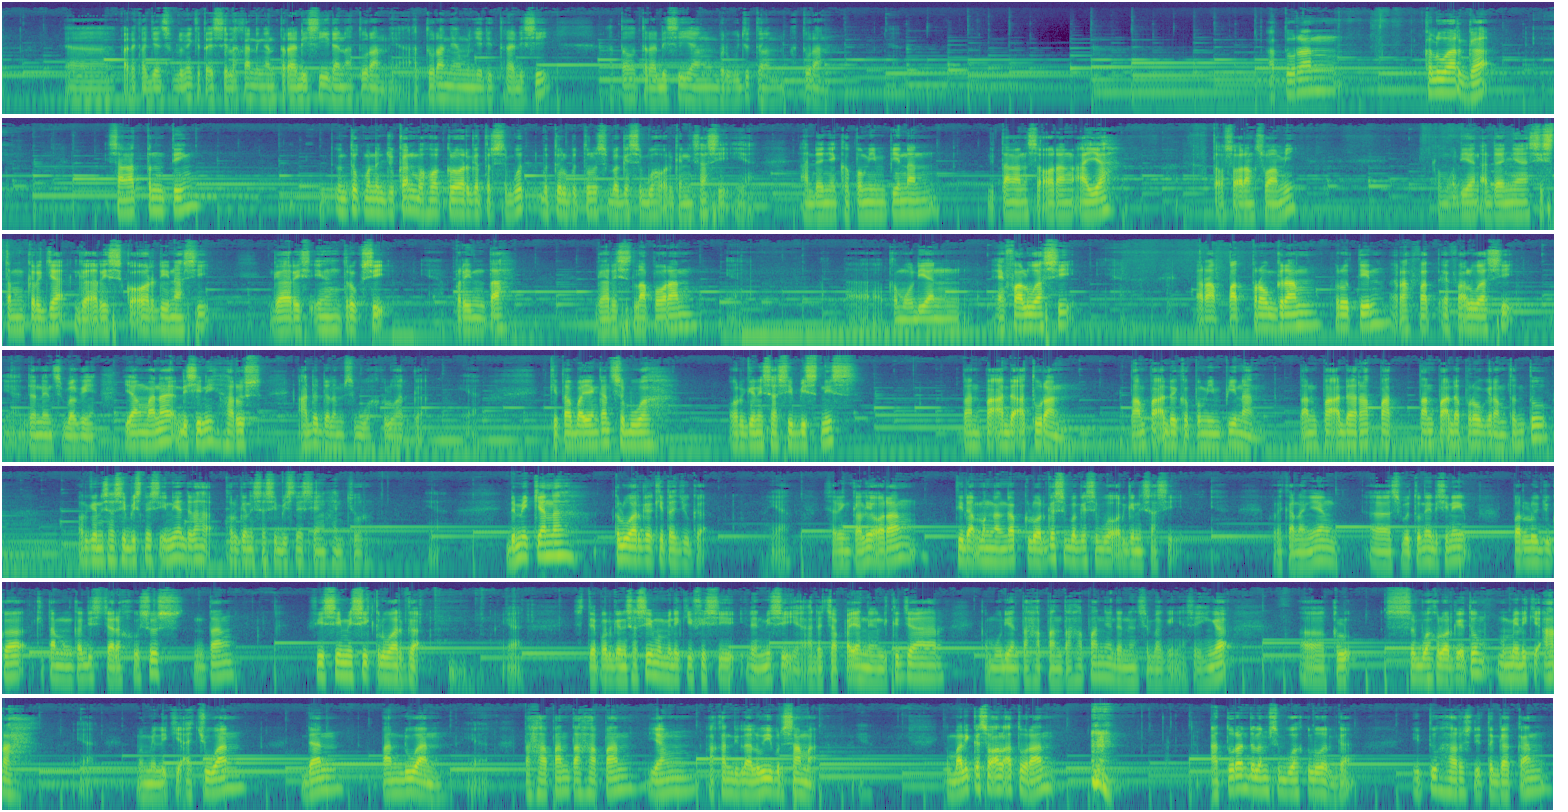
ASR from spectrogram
Eh, pada kajian sebelumnya kita istilahkan dengan tradisi dan aturan ya. Aturan yang menjadi tradisi atau tradisi yang berwujud dalam aturan. Aturan keluarga sangat penting untuk menunjukkan bahwa keluarga tersebut betul-betul sebagai sebuah organisasi ya. Adanya kepemimpinan di tangan seorang ayah atau seorang suami kemudian adanya sistem kerja, garis koordinasi, garis instruksi, ya, perintah, garis laporan, ya, eh, kemudian evaluasi, ya, rapat program rutin, rapat evaluasi, dan lain sebagainya. Yang mana di sini harus ada dalam sebuah keluarga. Kita bayangkan sebuah organisasi bisnis tanpa ada aturan, tanpa ada kepemimpinan, tanpa ada rapat, tanpa ada program, tentu organisasi bisnis ini adalah organisasi bisnis yang hancur. Ya. Demikianlah keluarga kita juga. Ya. Seringkali orang tidak menganggap keluarga sebagai sebuah organisasi. Ya. Oleh karenanya yang e, sebetulnya di sini perlu juga kita mengkaji secara khusus tentang visi misi keluarga. Ya. Setiap organisasi memiliki visi dan misi ya, ada capaian yang dikejar, kemudian tahapan-tahapannya dan lain sebagainya. Sehingga uh, sebuah keluarga itu memiliki arah ya. Memiliki acuan dan panduan ya. Tahapan-tahapan yang akan dilalui bersama ya. kembali ke soal aturan. Aturan dalam sebuah keluarga itu harus ditegakkan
